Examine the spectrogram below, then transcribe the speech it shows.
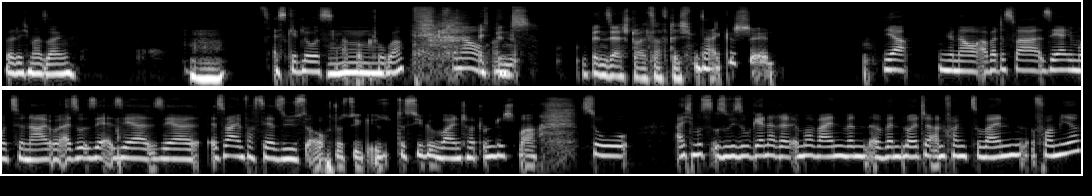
würde ich mal sagen. Es geht los ab Oktober. Genau. Ich bin, bin sehr stolz auf dich. Dankeschön. Ja, genau, aber das war sehr emotional und also sehr, sehr, sehr, es war einfach sehr süß auch, dass sie, dass sie geweint hat und es war so, ich muss sowieso generell immer weinen, wenn, wenn Leute anfangen zu weinen vor mir.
